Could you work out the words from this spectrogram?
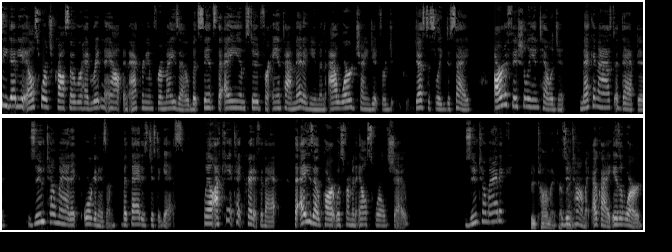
CW Elseworlds crossover had written out an acronym for Amazo, but since the AM stood for anti-metahuman, I word change it for J- Justice League to say artificially intelligent, mechanized adaptive, zootomatic organism, but that is just a guess. Well, I can't take credit for that. The Azo part was from an Elseworlds show. Zootomatic? Zootomic, I think. Zootomic, okay, is a word.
